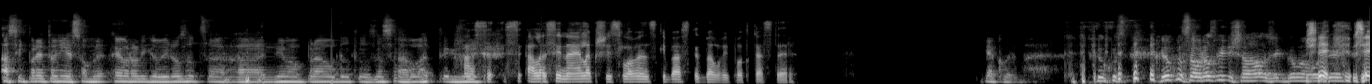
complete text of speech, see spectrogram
asi preto nie som euroligový rozhodca a nemám právo do toho zasahovať. Takže... si, ale si najlepší slovenský basketbalový podcaster. Ďakujem. Chvíľku, chvíľku som rozmýšľal, že kto ma môže... Že, že,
